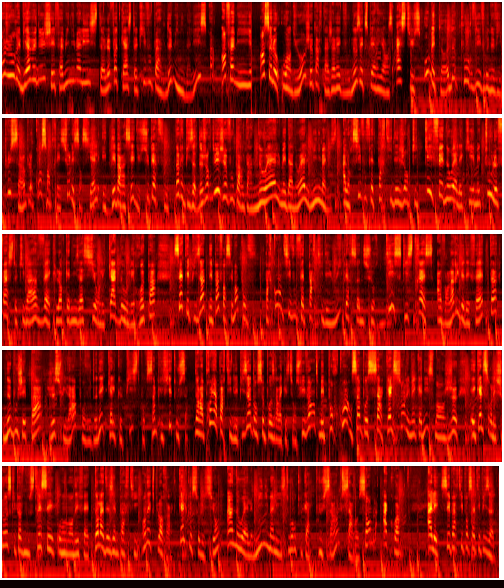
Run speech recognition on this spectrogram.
Bonjour et bienvenue chez Famille Minimaliste, le podcast qui vous parle de minimalisme en famille. En solo ou en duo, je partage avec vous nos expériences, astuces ou méthodes pour vivre une vie plus simple, concentrée sur l'essentiel et débarrassée du superflu. Dans l'épisode d'aujourd'hui, je vous parle d'un Noël, mais d'un Noël minimaliste. Alors si vous faites partie des gens qui kiffent Noël et qui aimez tout le faste qui va avec, l'organisation, les cadeaux, les repas, cet épisode n'est pas forcément pour vous. Par contre, si vous faites partie des 8 personnes sur 10 qui stressent avant l'arrivée des fêtes, ne bougez pas, je suis là pour vous donner quelques pistes pour simplifier tout ça. Dans la première partie de l'épisode, on se posera la question suivante, mais pourquoi on s'impose ça? Quels sont les mécanismes en jeu? Et quelles sont les choses qui peuvent nous stresser au moment des fêtes? Dans la deuxième partie, on explorera quelques solutions. Un Noël minimaliste ou en tout cas plus simple, ça ressemble à quoi? Allez, c'est parti pour cet épisode.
